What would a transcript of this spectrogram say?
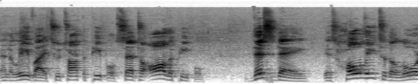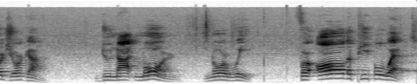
and the Levites who taught the people, said to all the people, This day is holy to the Lord your God. Do not mourn nor weep. For all the people wept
